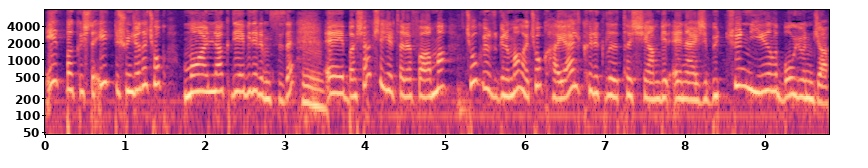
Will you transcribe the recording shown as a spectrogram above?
ilk bakışta ilk düşüncede çok muallak diyebilirim size. E, Başakşehir tarafı ama çok üzgünüm ama çok hayal kırıklığı taşıyan bir enerji bütün yıl boyunca.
